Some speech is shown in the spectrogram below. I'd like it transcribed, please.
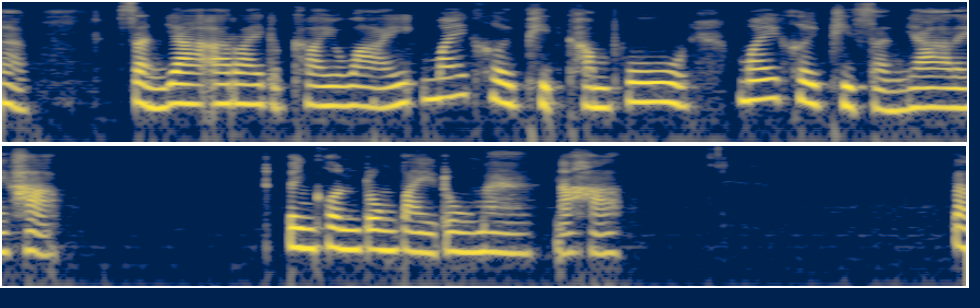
ากๆ สัญญาอะไรกับใครไว้ ไม่เคยผิดคำพูด ไม่เคยผิดสัญญาเลยค่ะ เป็นคนตรงไปตรงมานะคะ แต่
